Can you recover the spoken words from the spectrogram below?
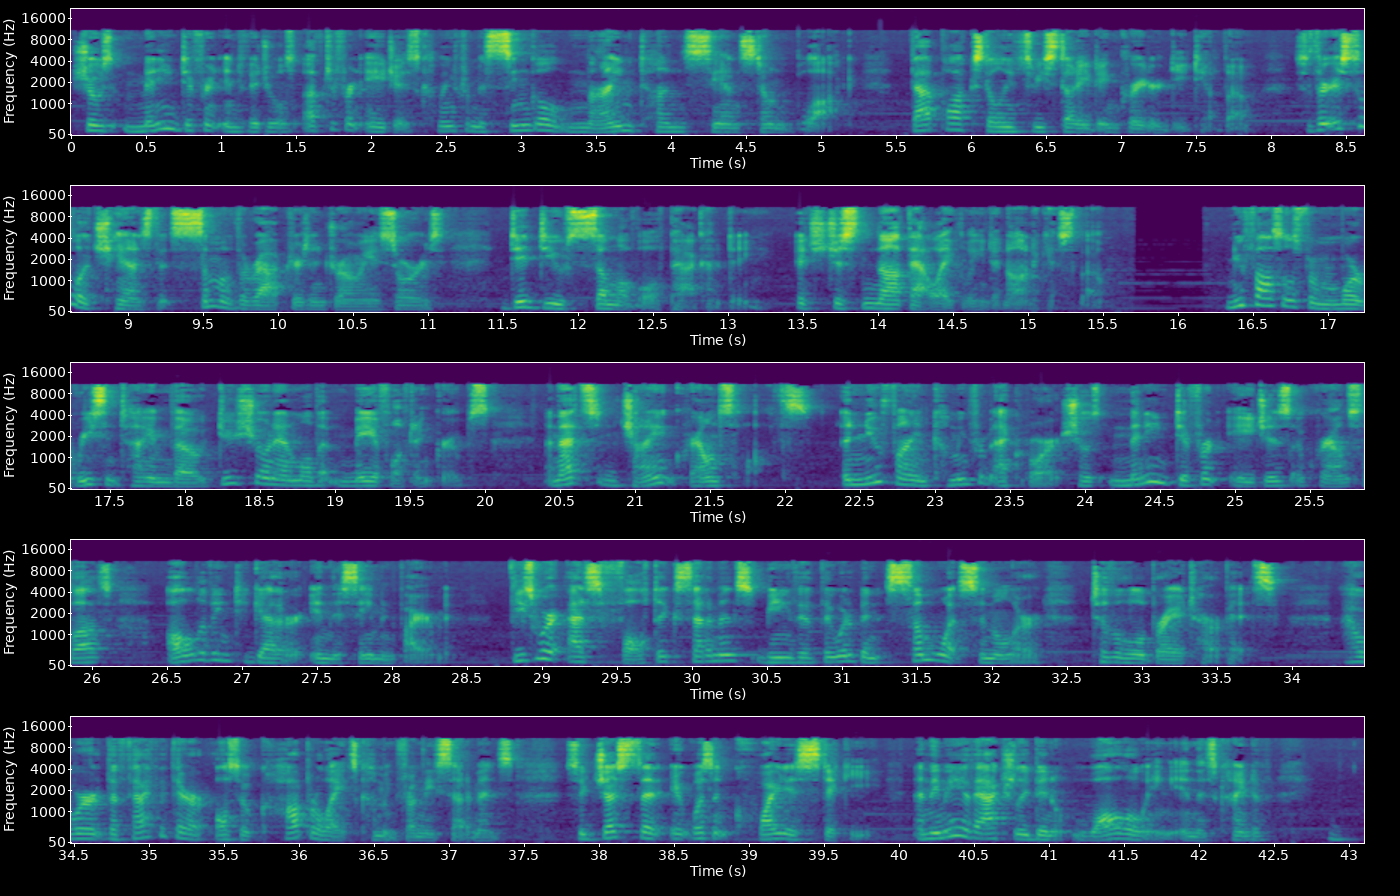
shows many different individuals of different ages coming from a single 9 ton sandstone block. That block still needs to be studied in greater detail, though, so there is still a chance that some of the raptors and dromaeosaurs did do some level of pack hunting. It's just not that likely in Deinonychus, though. New fossils from a more recent time, though, do show an animal that may have lived in groups, and that's giant ground sloths. A new find coming from Ecuador shows many different ages of ground sloths all living together in the same environment. These were asphaltic sediments, meaning that they would have been somewhat similar to the La Brea tar pits. However, the fact that there are also coprolites coming from these sediments suggests that it wasn't quite as sticky, and they may have actually been wallowing in this kind of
